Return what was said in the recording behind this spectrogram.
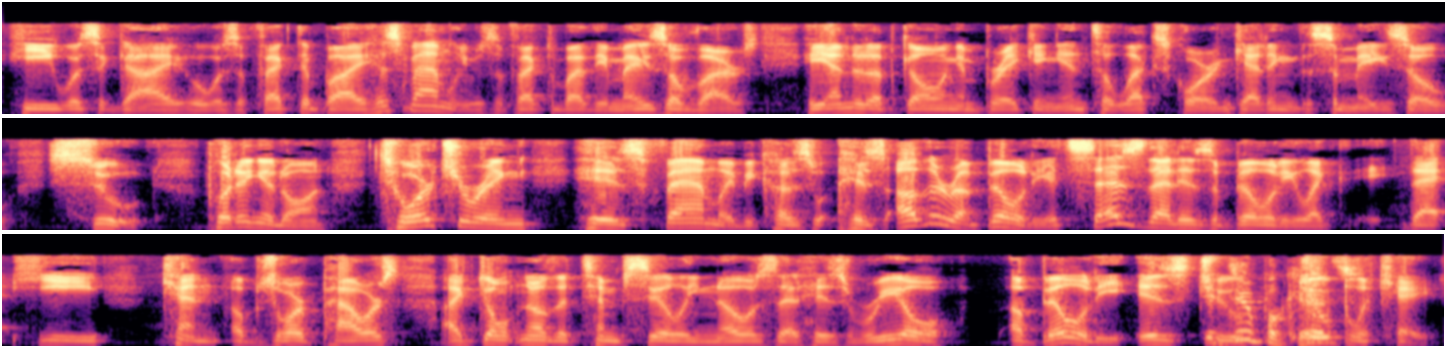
he was a guy who was affected by his family was affected by the Amazo virus. He ended up going and breaking into LexCorp and getting this Amazo suit, putting it on, torturing his family because his other ability. It says that his ability, like that, he can absorb powers. I don't know that Tim Seeley knows that his real ability is to duplicate.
